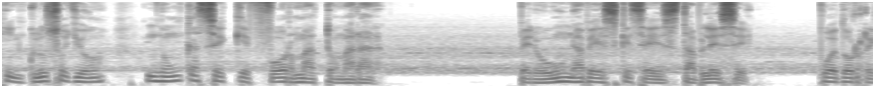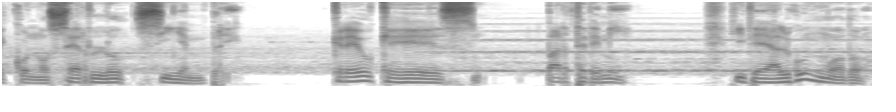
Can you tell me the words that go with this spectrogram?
Incluso yo nunca sé qué forma tomará, pero una vez que se establece, puedo reconocerlo siempre. Creo que es parte de mí y de algún modo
